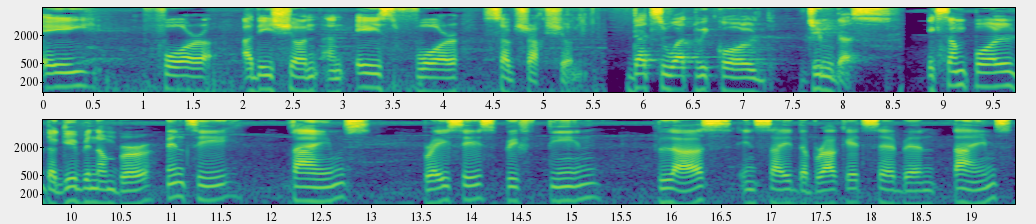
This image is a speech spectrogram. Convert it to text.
A for addition, and A for subtraction. That's what we called GMDAS. Example, the given number 20 times braces 15 plus inside the bracket 7 times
